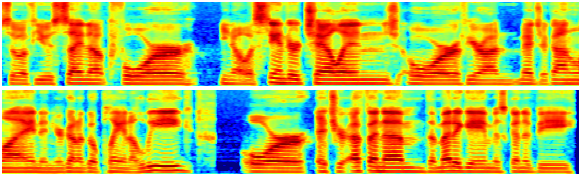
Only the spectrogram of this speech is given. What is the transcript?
So if you sign up for, you know, a standard challenge or if you're on Magic Online and you're going to go play in a league or at your FNM, the metagame is going to be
